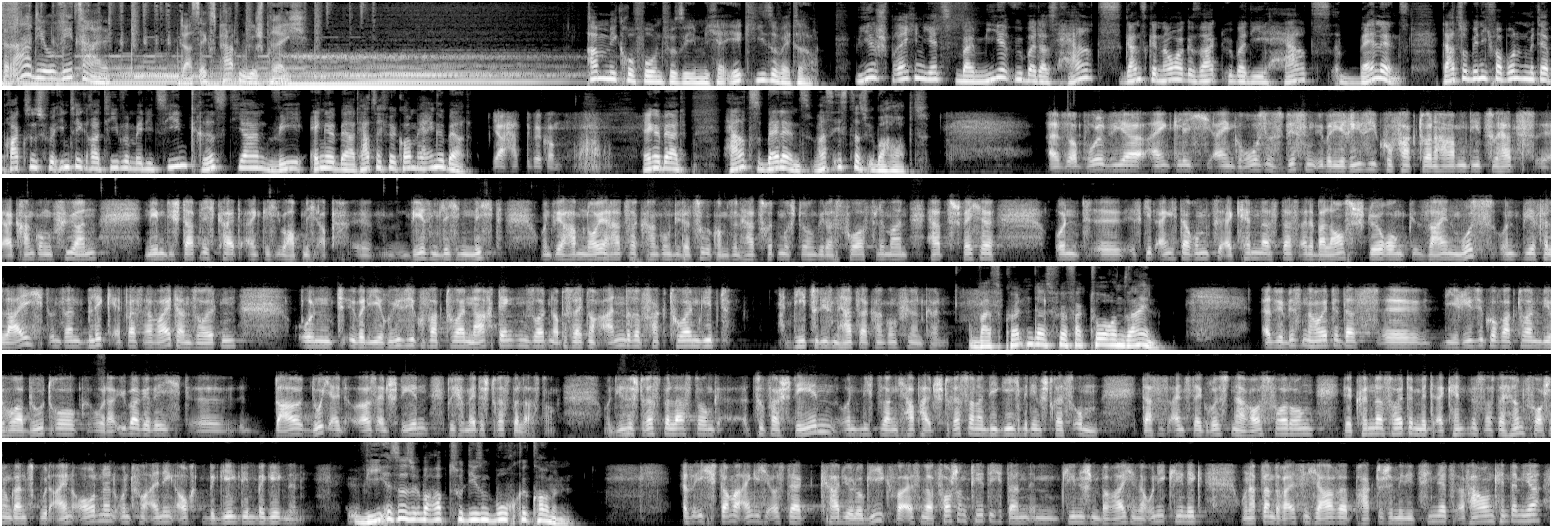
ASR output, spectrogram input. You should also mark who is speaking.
Speaker 1: Radio Vital. Das Expertengespräch.
Speaker 2: Am Mikrofon für Sie Michael Kiesewetter. Wir sprechen jetzt bei mir über das Herz, ganz genauer gesagt über die Herzbalance. Dazu bin ich verbunden mit der Praxis für integrative Medizin, Christian W. Engelbert. Herzlich willkommen, Herr Engelbert.
Speaker 3: Ja, herzlich willkommen.
Speaker 2: Engelbert, Herzbalance, was ist das überhaupt?
Speaker 3: Also obwohl wir eigentlich ein großes Wissen über die Risikofaktoren haben, die zu Herzerkrankungen führen, nehmen die Sterblichkeit eigentlich überhaupt nicht ab. Äh, Im Wesentlichen nicht. Und wir haben neue Herzerkrankungen, die dazugekommen sind. Herzrhythmusstörungen wie das Vorflimmern, Herzschwäche. Und äh, es geht eigentlich darum zu erkennen, dass das eine Balancestörung sein muss und wir vielleicht unseren Blick etwas erweitern sollten und über die Risikofaktoren nachdenken sollten, ob es vielleicht noch andere Faktoren gibt, die zu diesen Herzerkrankungen führen können.
Speaker 2: Was könnten das für Faktoren sein?
Speaker 3: Also wir wissen heute, dass äh, die Risikofaktoren wie hoher Blutdruck oder Übergewicht äh, dadurch entstehen durch vermehrte Stressbelastung. Und diese Stressbelastung zu verstehen und nicht zu sagen, ich habe halt Stress, sondern wie gehe ich mit dem Stress um, das ist eines der größten Herausforderungen. Wir können das heute mit Erkenntnis aus der Hirnforschung ganz gut einordnen und vor allen Dingen auch dem begegnen.
Speaker 2: Wie ist es überhaupt zu diesem Buch gekommen?
Speaker 3: Also ich stamme eigentlich aus der Kardiologie, war erst in der Forschung tätig, dann im klinischen Bereich in der Uniklinik und habe dann 30 Jahre praktische Medizin jetzt Erfahrung hinter mir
